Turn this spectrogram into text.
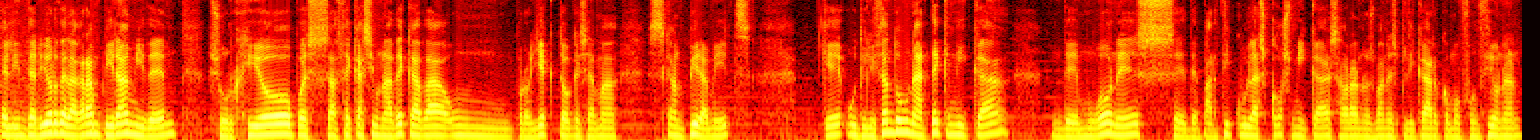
el interior de la Gran Pirámide surgió pues hace casi una década un proyecto que se llama Scan Pyramids que utilizando una técnica de muones, eh, de partículas cósmicas, ahora nos van a explicar cómo funcionan,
